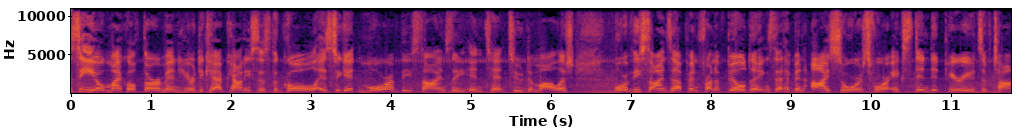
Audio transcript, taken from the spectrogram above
CEO Michael Thurmond here DeKalb County says the goal is to get more of these signs, the intent to demolish, more of these signs up in front of buildings that have been eyesores for extended periods of time.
